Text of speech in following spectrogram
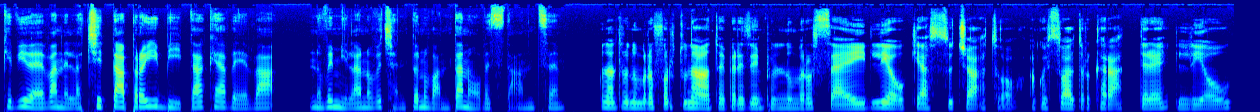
che viveva nella città proibita che aveva 9999 stanze. Un altro numero fortunato è per esempio il numero 6, Liu, che è associato a questo altro carattere, Liu,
